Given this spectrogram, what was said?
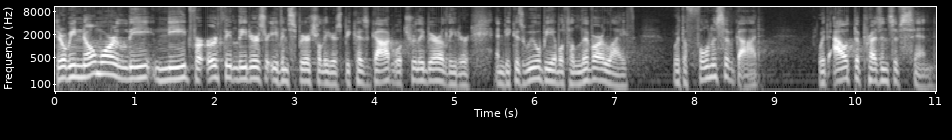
There will be no more le- need for earthly leaders or even spiritual leaders because God will truly be our leader and because we will be able to live our life with the fullness of God without the presence of sin.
